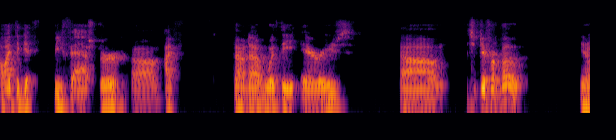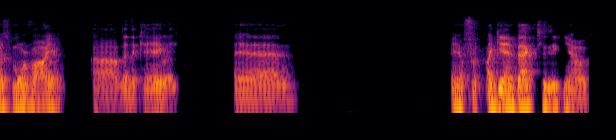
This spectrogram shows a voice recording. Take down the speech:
I like to get be faster. Um, I found out with the Aries, um, it's a different boat. You know, it's more volume uh, than the Kahele, and you know, for, again, back to the you know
